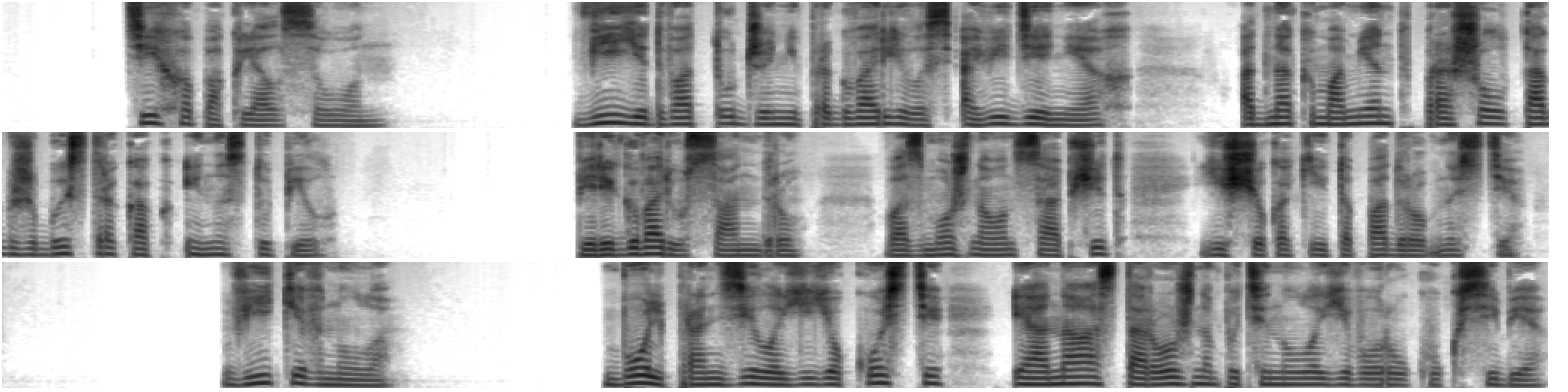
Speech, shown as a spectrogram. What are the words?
— тихо поклялся он. Ви едва тут же не проговорилась о видениях, Однако момент прошел так же быстро, как и наступил. «Переговорю с Андру. Возможно, он сообщит еще какие-то подробности». Ви кивнула. Боль пронзила ее кости, и она осторожно потянула его руку к себе.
